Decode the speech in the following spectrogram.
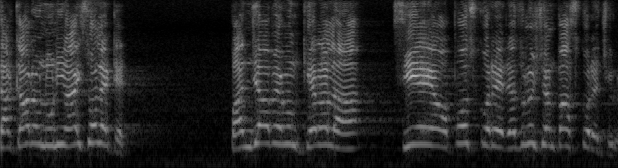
তার কারণ উনি আইসোলেটেড পাঞ্জাব এবং কেরালা সিএ অপোজ করে রেজলিউশন পাস করেছিল।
